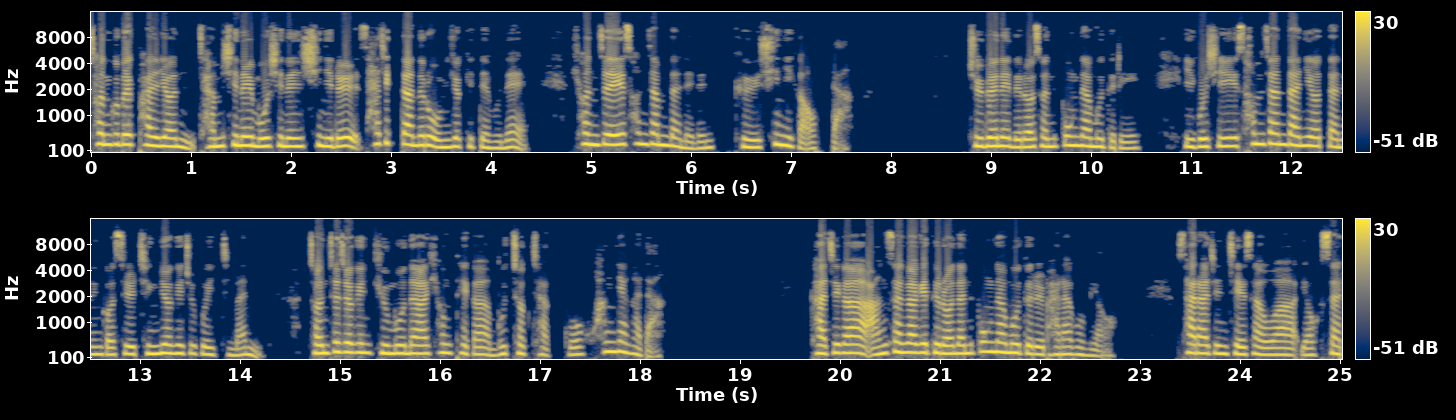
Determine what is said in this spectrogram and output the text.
1908년 잠신을 모시는 신의를 사직단으로 옮겼기 때문에 현재의 선잠단에는 그 신의가 없다. 주변에 늘어선 뽕나무들이 이곳이 섬잔단이었다는 것을 증명해주고 있지만 전체적인 규모나 형태가 무척 작고 황량하다. 가지가 앙상하게 드러난 뽕나무들을 바라보며 사라진 제사와 역사를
